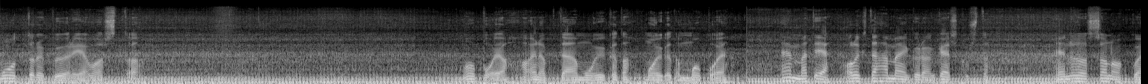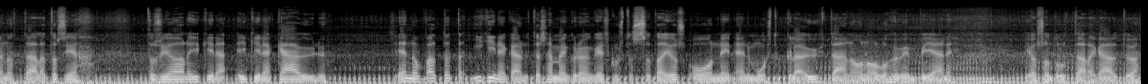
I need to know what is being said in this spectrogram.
moottoripyöriä vastaan. Mopoja, aina pitää muikata, muikata mopoja. En mä tiedä, oliks tää Hämeenkyrön keskusta? En osaa sanoa, kun en oo täällä tosiaan, tosiaan ikinä, ikinä käynyt. En ole välttämättä ikinä käynyt tässä Hämeenkyrön keskustassa, tai jos on, niin en muista kyllä yhtään. On ollut hyvin pieni, jos on tullut täällä käytyä.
